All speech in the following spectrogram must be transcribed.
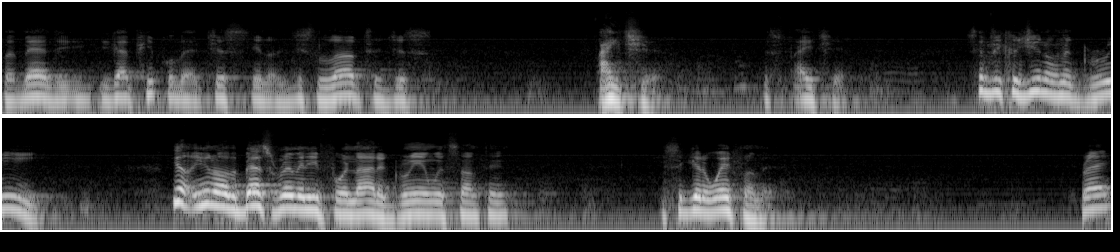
but man, you, you got people that just, you know, just love to just fight you. Just fight you. Simply because you don't agree. You know, you know, the best remedy for not agreeing with something is to get away from it. Right?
